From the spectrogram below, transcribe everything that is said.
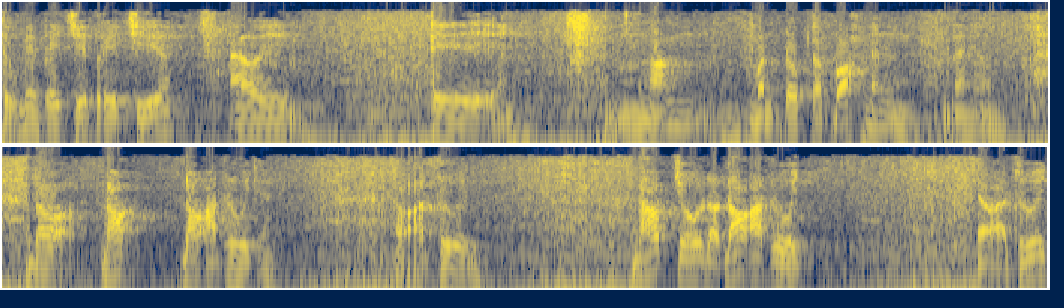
ទូមានព្រះជាព្រះជាឲ្យគេនាំមិនដប់តបោះនឹងដកដកដកអត់រួចទេដកអត់រួចដោតចូលដល់ដកអត់រួចដកអត់រួច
